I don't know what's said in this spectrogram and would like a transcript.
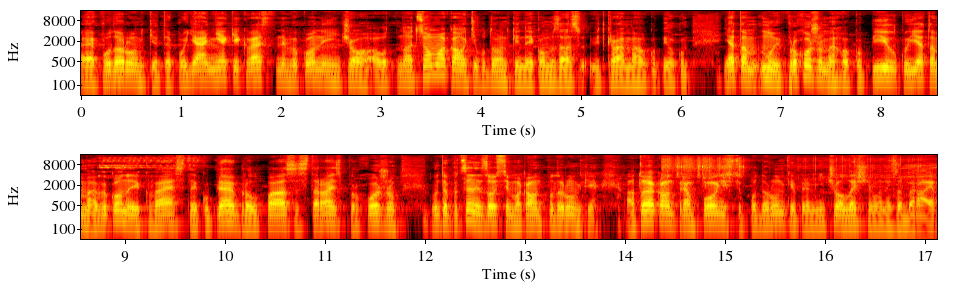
е, подарунки. Типу, я ніякі квести не виконую нічого. А от на цьому аккаунті подарунки, на якому зараз відкриваю мегакопілку, я там ну і проходжу мегакопілку, я там виконую квести, купляю бролпаси, стараюсь, проходжу. Ну, типу, це не зовсім аккаунт подарунки. А той аккаунт прям повністю подарунки, прям нічого лишнього не забирає.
